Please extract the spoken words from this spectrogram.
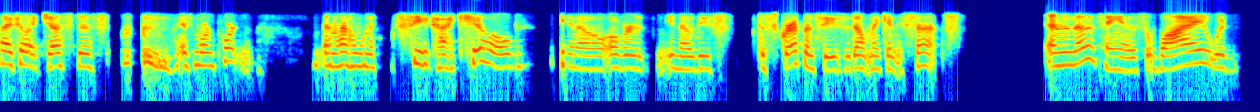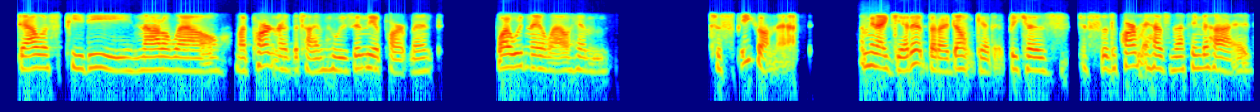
I feel like justice is more important. And I don't want to see a guy killed, you know, over, you know, these discrepancies that don't make any sense. And another thing is, why would Dallas PD not allow my partner at the time, who was in the apartment, why wouldn't they allow him to speak on that? I mean, I get it, but I don't get it because if the department has nothing to hide,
